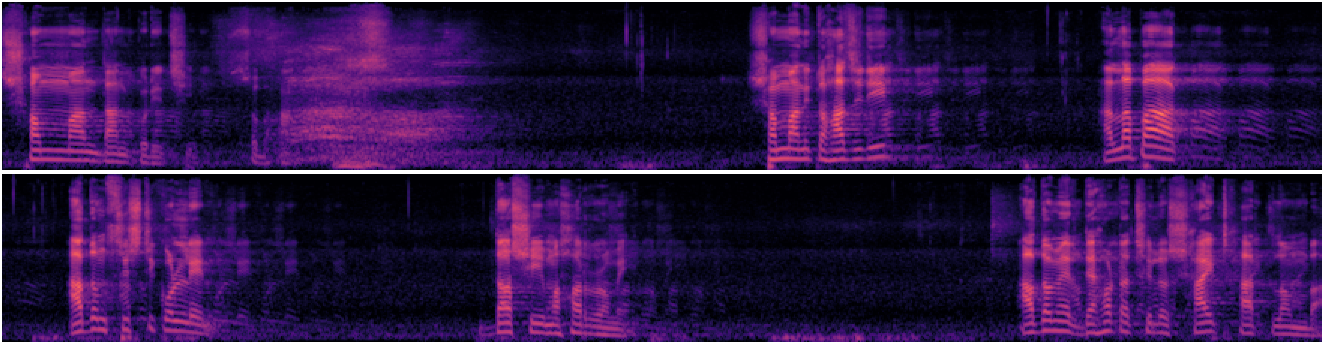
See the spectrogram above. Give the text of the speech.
সম্মান দান করেছি। সুবহান। সম্মানিত হাজির আল্লাপাক আদম সৃষ্টি করলেন দশই মহরমে। আদমের দেহটা ছিল ষাট হাত লম্বা।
